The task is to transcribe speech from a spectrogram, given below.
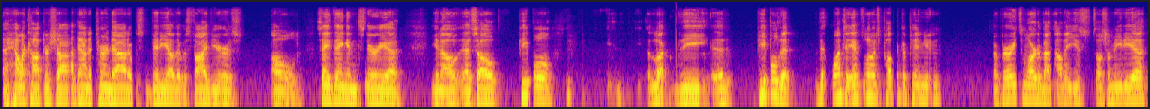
a helicopter shot down. It turned out it was video that was five years old. Same thing in Syria, you know. so people look, the uh, people that that want to influence public opinion are very smart about how they use social media,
